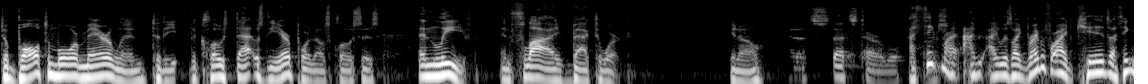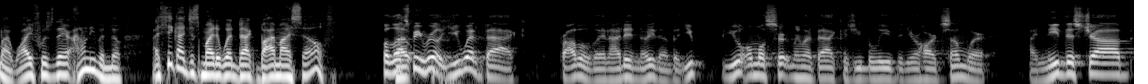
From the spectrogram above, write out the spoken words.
to Baltimore, Maryland, to the the close that was the airport that was closest, and leave and fly back to work. You know, That's that's terrible. I think my I, I was like right before I had kids. I think my wife was there. I don't even know. I think I just might have went back by myself. But let's Uh, be real. You went back probably, and I didn't know you then, but you you almost certainly went back because you believed in your heart somewhere. I need this job.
